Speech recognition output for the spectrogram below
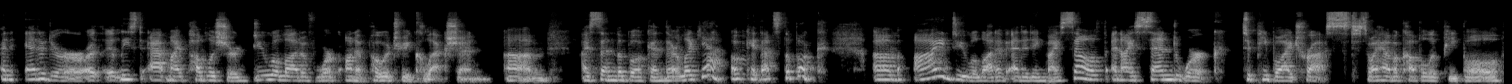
an editor or at least at my publisher do a lot of work on a poetry collection. Um, i send the book and they're like yeah okay that's the book. Um, i do a lot of editing myself and i send work to people i trust. So i have a couple of people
